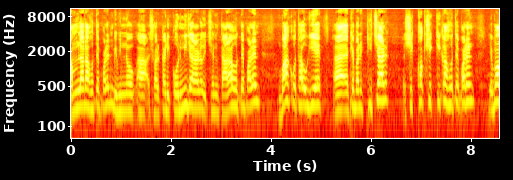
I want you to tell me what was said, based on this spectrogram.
আমলারা হতে পারেন, বিভিন্ন সরকারি কর্মী যারা রয়েছেন তারা হতে পারেন বা কোথাও গিয়ে একেবারে টিচার শিক্ষক, শিক্ষিকা হতে পারেন এবং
